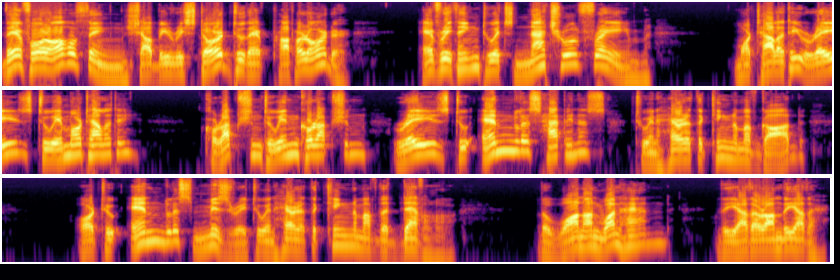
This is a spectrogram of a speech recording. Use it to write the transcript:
Therefore all things shall be restored to their proper order, everything to its natural frame, mortality raised to immortality, corruption to incorruption, raised to endless happiness to inherit the kingdom of God, or to endless misery to inherit the kingdom of the devil, the one on one hand, the other on the other.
